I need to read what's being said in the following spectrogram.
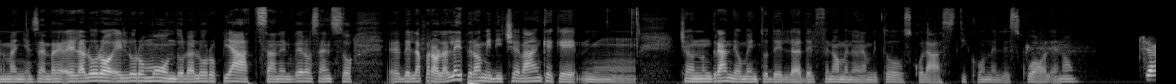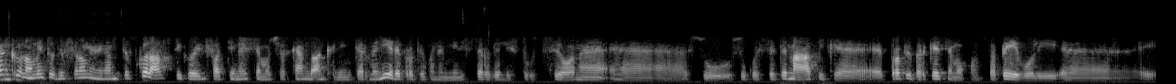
mani- sembra- è, la loro- è il loro mondo, la loro piazza, nel vero senso eh, della parola. Lei però mi diceva anche che mh, c'è un grande aumento del, del fenomeno in ambito scolastico nelle scuole, no? C'è anche un aumento del fenomeno in ambito scolastico, infatti noi stiamo cercando anche di intervenire proprio con il Ministero dell'Istruzione eh, su, su queste tematiche, proprio perché siamo consapevoli, eh, e,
